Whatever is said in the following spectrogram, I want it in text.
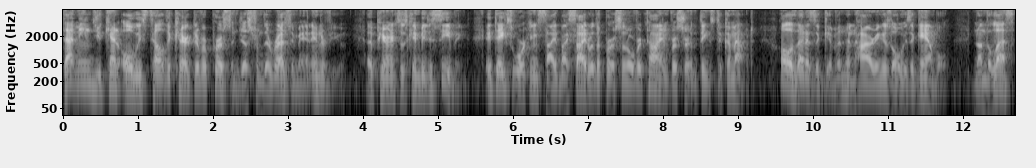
That means you can't always tell the character of a person just from their resume and interview. Appearances can be deceiving. It takes working side by side with a person over time for certain things to come out. All of that is a given, and hiring is always a gamble. Nonetheless,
